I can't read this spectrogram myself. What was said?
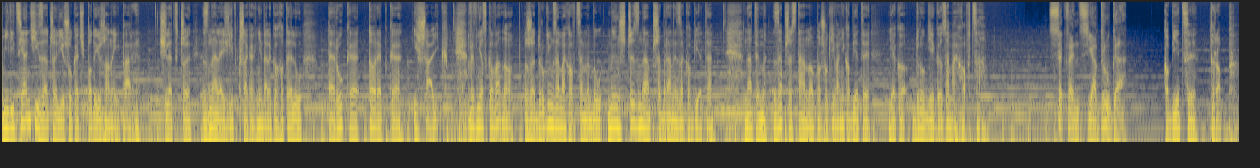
milicjanci zaczęli szukać podejrzanej pary. Śledczy znaleźli w krzakach niedaleko hotelu perukę, torebkę i szalik. Wywnioskowano, że drugim zamachowcem był mężczyzna przebrany za kobietę. Na tym zaprzestano poszukiwanie kobiety jako drugiego zamachowca. Sekwencja druga. Kobiecy trop.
